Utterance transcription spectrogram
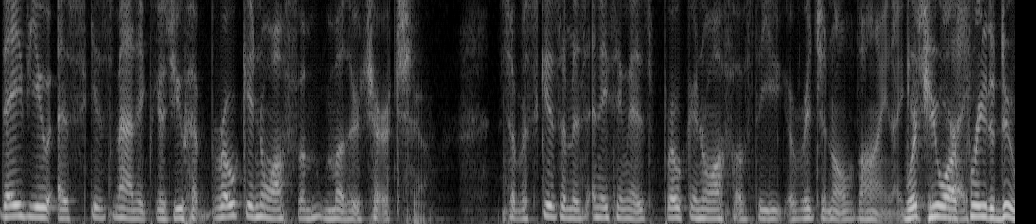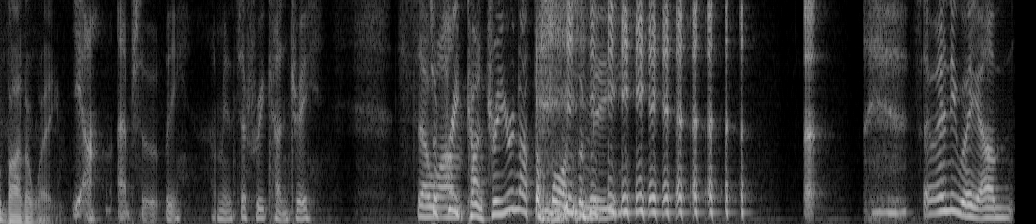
they view as schismatic because you have broken off from Mother Church. Yeah. So a schism is anything that is broken off of the original vine. I guess Which you'd you are say. free to do, by the way. Yeah, absolutely. I mean, it's a free country. So It's a free um, country. You're not the boss of me. So anyway, um,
